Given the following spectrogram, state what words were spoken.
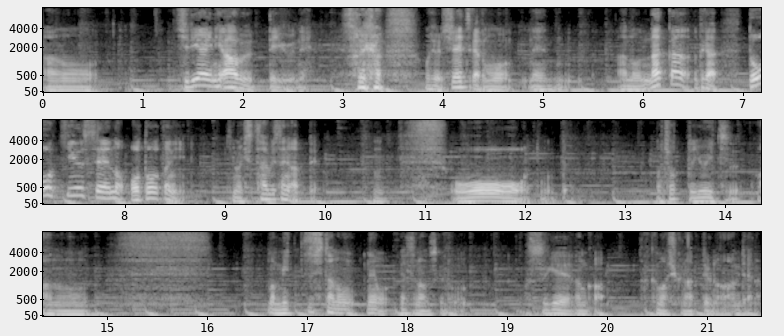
あの、知り合いに会うっていうね、それが面白い。知り合いっていうかもうね、あの、仲、てか、同級生の弟に、昨日久々に会って、うん、おーと思って、まあ、ちょっと唯一、あの、まあ、3つ下のね、やつなんですけど、すげえなんか、たくましくなってるな、みたいな。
